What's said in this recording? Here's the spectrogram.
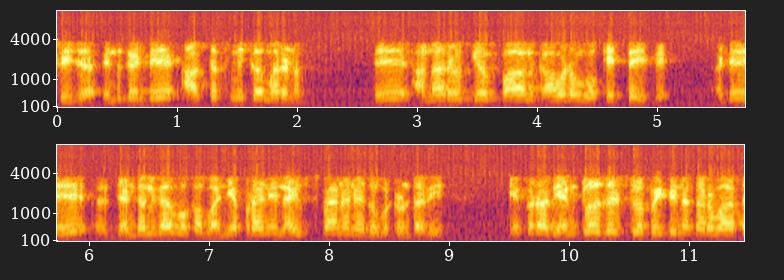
శ్రీజ. ఎందుకంటే ఆకస్మిక మరణం. అంటే అనారోగ్య పాలు కావడం ఒక ఎత్తు అయితే. అంటే జనరల్గా ఒక వన్యప్రాణి లైఫ్ స్పాన్ అనేది ఒకటి ఉంటది. ఎక్కడ అది ఎన్క్లోజర్స్లో పెట్టిన తర్వాత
